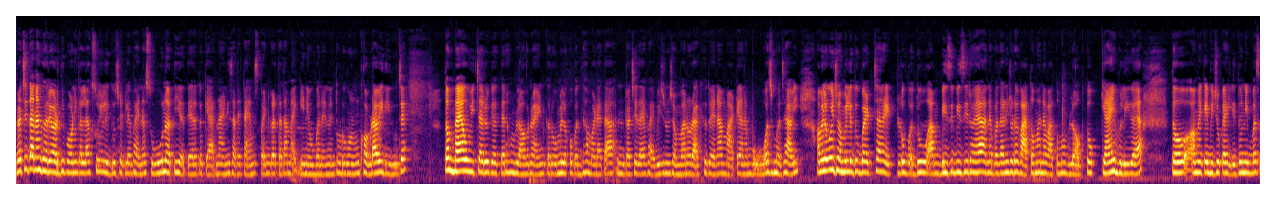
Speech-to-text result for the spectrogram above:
રચિતાના ઘરે અડધી પોણી કલાક સૂઈ લીધું છે એટલે ભાઈને સૂવું નથી. અત્યારે તો ક્યારના એની સાથે ટાઈમ સ્પેન્ડ કરતા હતા મેગીને એવું બનાવીને થોડું ઘણું ખવડાવી દીધું છે. તો મેં એવું વિચાર્યું કે અત્યારે હું બ્લોગનો એન્ડ કરું. અમે લોકો બધા મળ્યા હતા. રચિતાએ ભાઈબીજનું જમવાનું રાખ્યું હતું એના માટે અને બહુ જ મજા આવી. અમે લોકોએ જમી લીધું બટ છે એટલું બધું આમ બિઝી બિઝી રહ્યા અને બધાની જોડે વાતોમાં ને વાતોમાં બ્લોગ તો ક્યાંય ભૂલી ગયા. તો અમે કંઈ બીજું કંઈ લીધું નહીં. બસ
